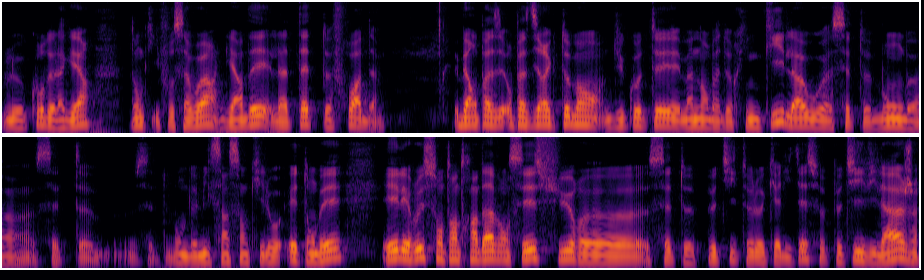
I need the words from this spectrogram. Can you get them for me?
le cours de la guerre, donc il faut savoir garder la tête froide. Eh bien, on passe, directement du côté maintenant bah, de Rinki, là où euh, cette bombe, euh, cette, euh, cette bombe de 1500 kilos est tombée, et les Russes sont en train d'avancer sur cette petite localité, ce petit village.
